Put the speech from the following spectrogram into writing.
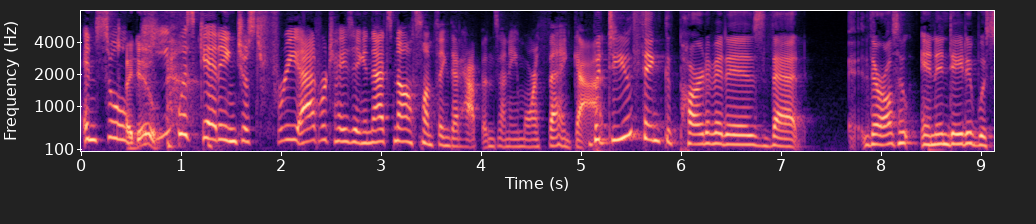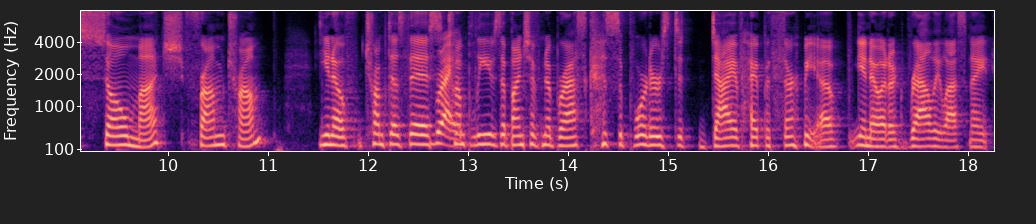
And so I do. he was getting just free advertising, and that's not something that happens anymore, thank God. But do you think part of it is that they're also inundated with so much from Trump? You know, Trump does this, Right. Trump leaves a bunch of Nebraska supporters to die of hypothermia, you know, at a rally last night.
